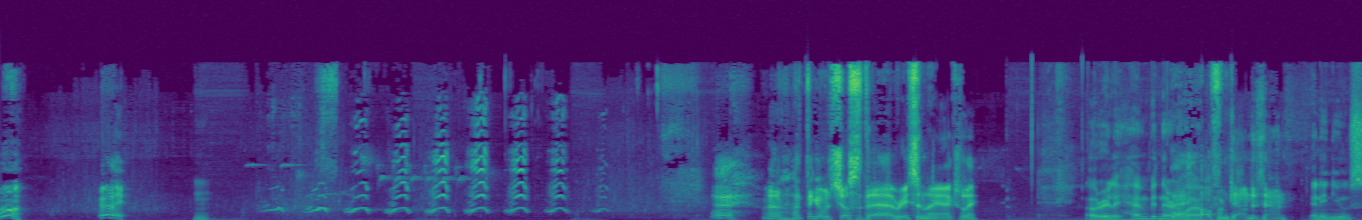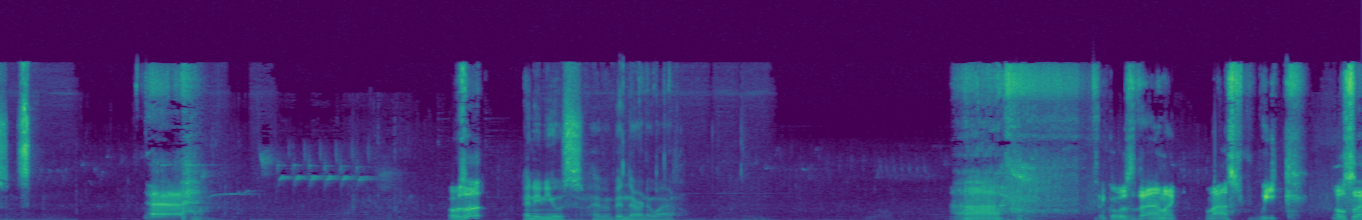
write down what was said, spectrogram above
Huh. Really? Hmm. Eh, well, I think I was just there recently, actually. Oh, really? Haven't been there in a while. all from town to town. Any news? Uh, what was that? Any news? I Haven't been there in a while. Ah, I think it was there like last week or so.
